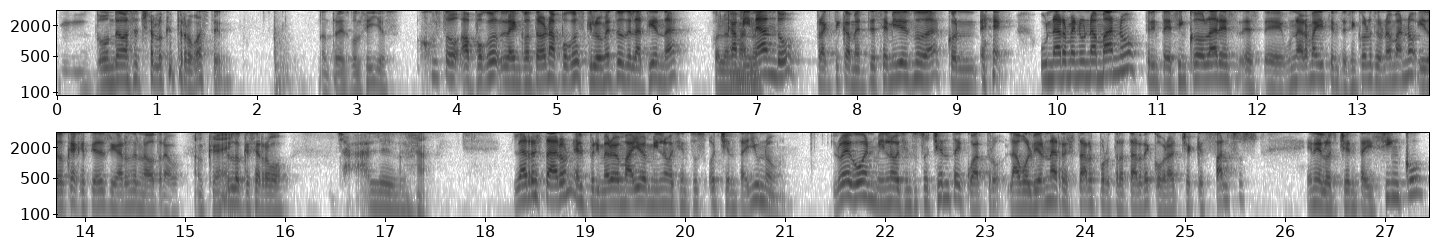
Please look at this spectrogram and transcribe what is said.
¿dónde vas a echar lo que te robaste? No traes bolsillos. Justo a poco la encontraron a pocos kilómetros de la tienda, caminando prácticamente semidesnuda con un arma en una mano, 35 dólares, este, un arma y 35 dólares en una mano y dos cajetillas de cigarros en la otra. Eso es lo que se robó. Chale, güey. La arrestaron el primero de mayo de 1981. Luego, en 1984, la volvieron a arrestar por tratar de cobrar cheques falsos. En el 85,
